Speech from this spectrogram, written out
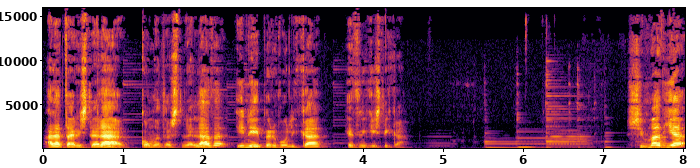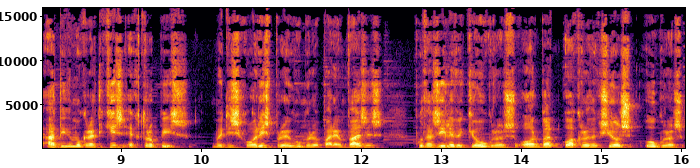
αλλά τα αριστερά κόμματα στην Ελλάδα είναι υπερβολικά εθνικιστικά. Σημάδια αντιδημοκρατικής εκτροπής με τις χωρίς προηγούμενο παρεμβάσεις που θα ζήλευε και ο Ούγγρος Όρμπαν, ο ακροδεξιός Ούγγρος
